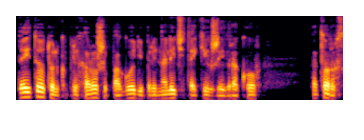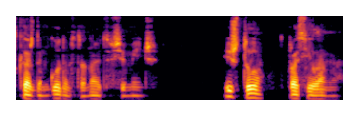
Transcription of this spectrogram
да и то только при хорошей погоде, при наличии таких же игроков, которых с каждым годом становится все меньше. «И что?» — спросила она.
